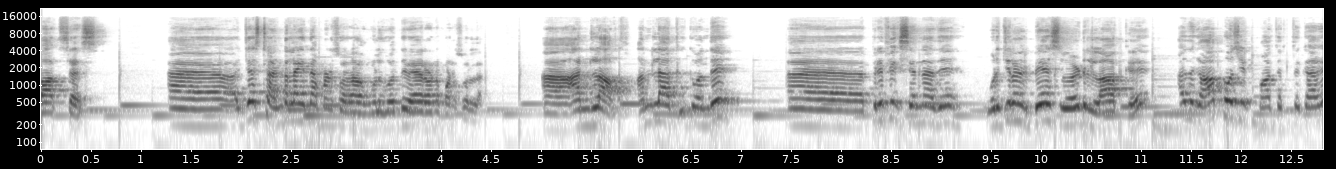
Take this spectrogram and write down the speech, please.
boxes just underline தான் பண்ண சொல்கிறேன் உங்களுக்கு வந்து வேற ஒன்றும் பண்ண சொல்ல அன்லாக் அன்லாக்குக்கு வந்து ப்ரிஃபிக்ஸ் என்னது? ஒரிஜினல் பேஸ் வேர்டு லாக்கு அதுக்கு ஆப்போசிட் மாற்றுறதுக்காக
